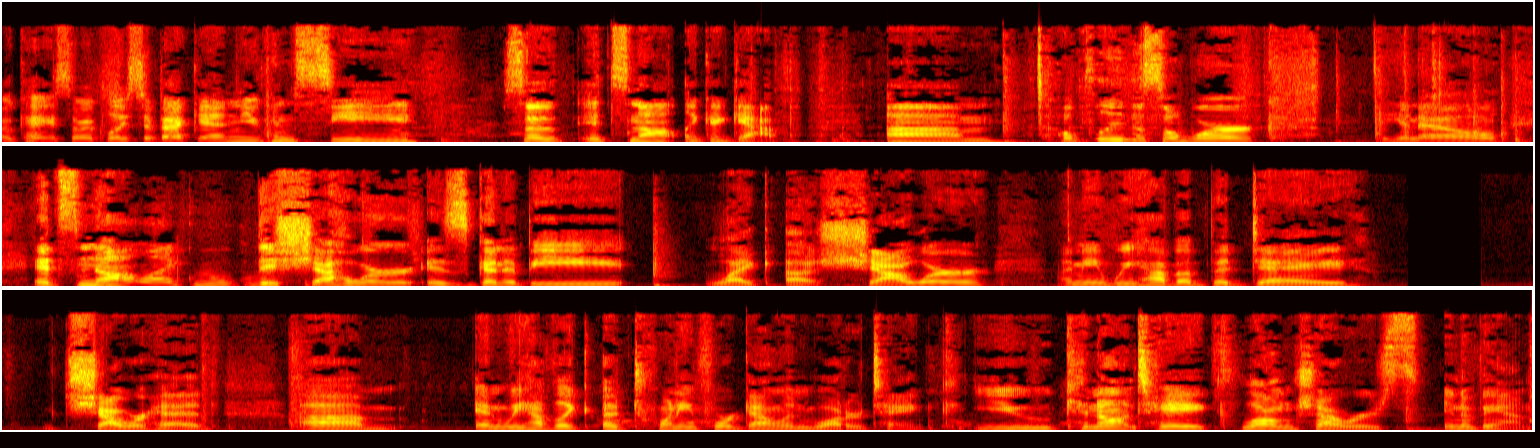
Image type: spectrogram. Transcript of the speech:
Okay, so I placed it back in. You can see, so it's not like a gap. Um, hopefully this will work. You know, it's not like this shower is going to be like a shower. I mean, we have a bidet shower head. Um, and we have like a 24 gallon water tank. You cannot take long showers in a van.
